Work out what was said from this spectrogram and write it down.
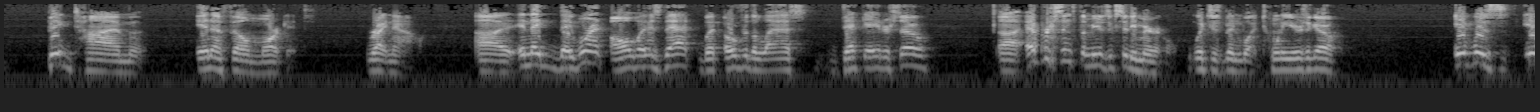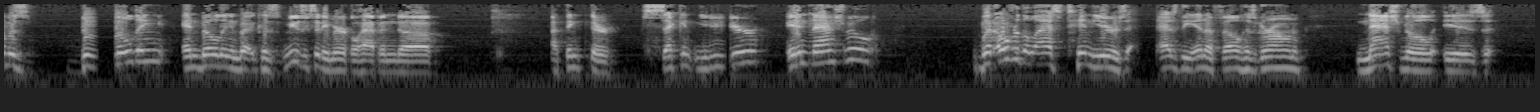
big time NFL market right now, uh, and they they weren't always that, but over the last decade or so, uh, ever since the Music City Miracle, which has been what 20 years ago, it was it was building and building and because Music City Miracle happened, uh, I think their second year in Nashville, but over the last 10 years, as the NFL has grown, Nashville is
